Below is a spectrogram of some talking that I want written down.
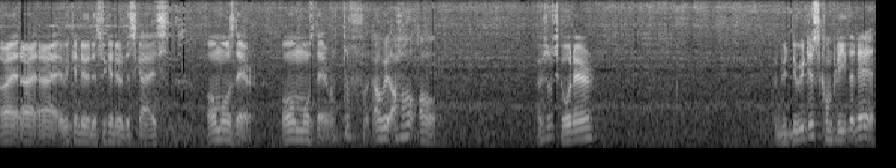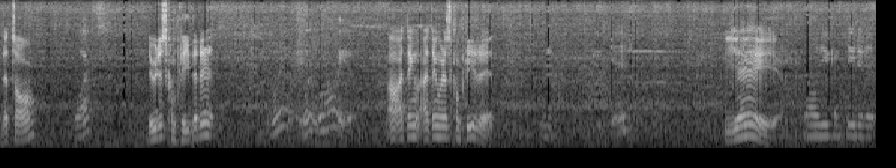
Alright, alright, alright. We can do this. We can do this, guys. Almost there. Almost there. What the fuck? Are we how oh Are we supposed to go there? Did we just completed it? That's all? What? Did we just completed it? Where, where, where are you? Oh, I think I think we just completed it. Yeah. Yay! Well, you completed it.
